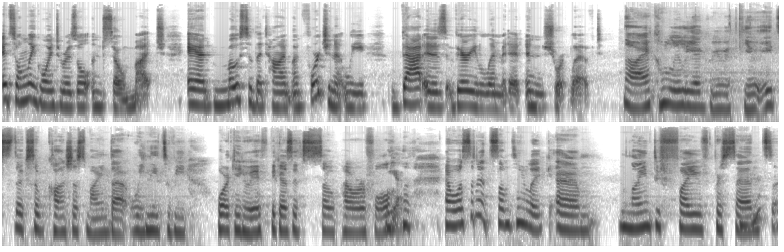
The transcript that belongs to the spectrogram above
it's only going to result in so much. And most of the time, unfortunately, that is very limited and short lived. No, I completely agree with you. It's the subconscious mind that we need to be working with because it's so powerful. Yes. and wasn't it something like um 95% Mm-hmm.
